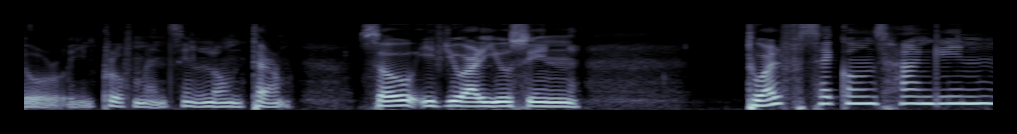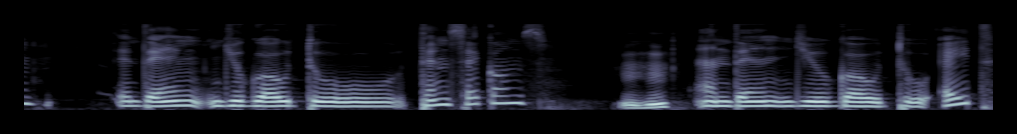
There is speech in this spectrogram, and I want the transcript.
your improvements in long term. So if you are using 12 seconds hanging and then you go to 10 seconds mm-hmm. and then you go to 8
